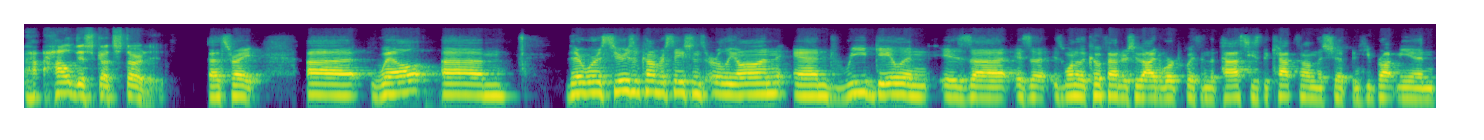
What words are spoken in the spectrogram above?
how this got started? That's right. Uh, well, um, there were a series of conversations early on, and Reed Galen is uh, is a is one of the co-founders who I'd worked with in the past. He's the captain on the ship, and he brought me in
